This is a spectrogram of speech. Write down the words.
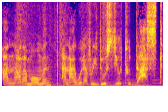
Another moment, and I would have reduced you to dust.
